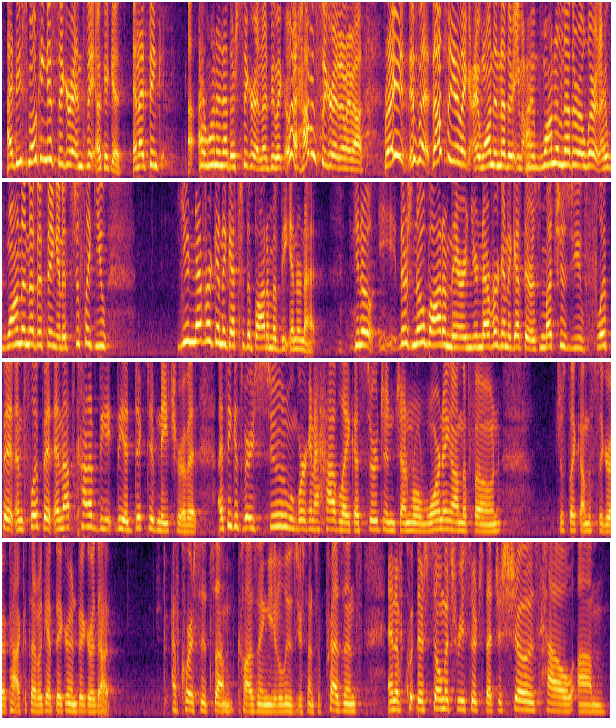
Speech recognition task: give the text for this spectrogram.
I'd be smoking a cigarette and think, okay, good, and I'd think, I want another cigarette, and I'd be like, oh, I have a cigarette in my mouth, right? Isn't that, that's what you're like, I want another email, I want another alert, I want another thing, and it's just like you, you're never gonna get to the bottom of the internet. You know, there's no bottom there, and you're never gonna get there as much as you flip it and flip it, and that's kind of the, the addictive nature of it. I think it's very soon when we're gonna have like a Surgeon General warning on the phone, just like on the cigarette packets, that'll get bigger and bigger, that of course, it's um, causing you to lose your sense of presence. And of course, there's so much research that just shows how, um,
